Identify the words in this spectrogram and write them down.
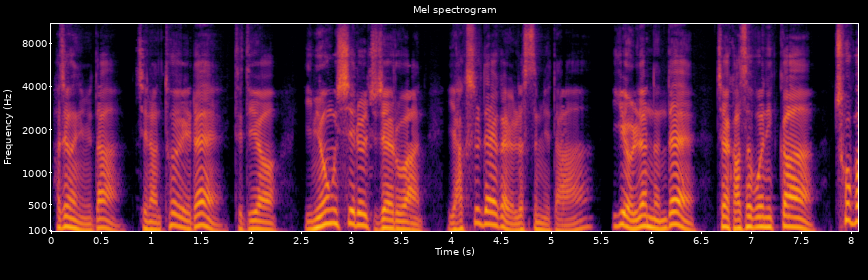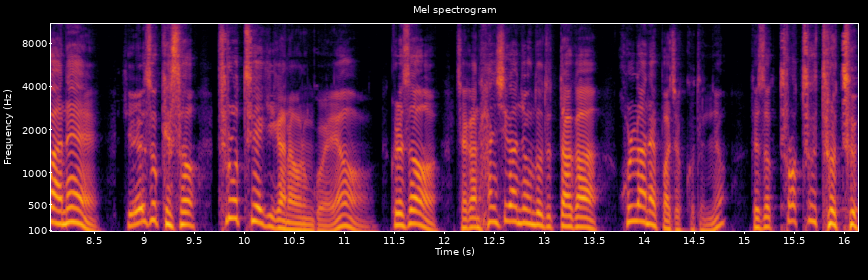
하정은입니다. 지난 토요일에 드디어 임영웅 씨를 주제로 한 약술대회가 열렸습니다. 이게 열렸는데 제가 가서 보니까 초반에 계속해서 트로트 얘기가 나오는 거예요. 그래서 제가 한 1시간 정도 듣다가 혼란에 빠졌거든요. 그래서 트로트 트로트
